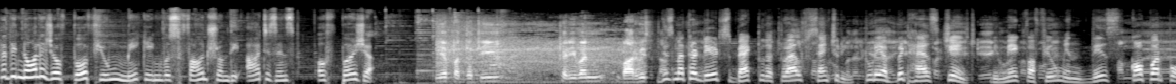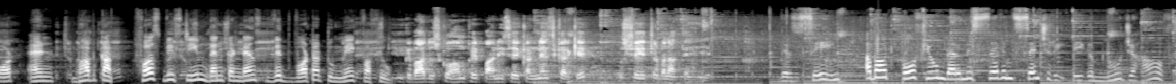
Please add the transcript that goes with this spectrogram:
that the knowledge of perfume making was found from the artisans of Persia. ये पद्धति करीबन बारहवीं This method dates back to the 12th century. Today, a bit has changed. We make perfume in this copper pot and bhabka. First, we steam, then condense with water to make perfume. के बाद उसको हम फिर पानी से कंडेंस करके उससे इत्र बनाते हैं ये There is a saying about perfume that in the 7th century, Begum Noor Jahan of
